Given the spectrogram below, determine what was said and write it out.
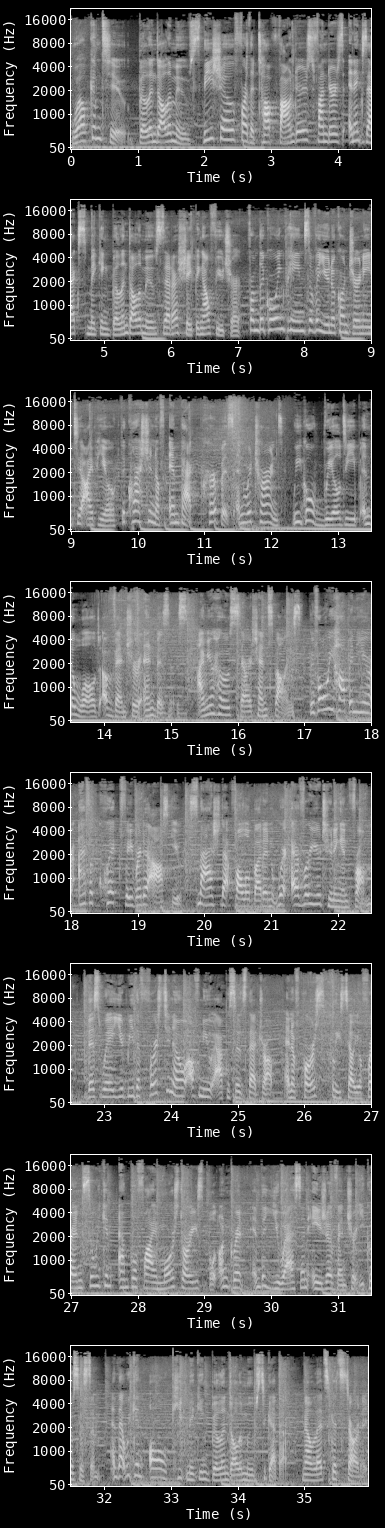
Welcome to Billion Dollar Moves, the show for the top founders, funders, and execs making billion dollar moves that are shaping our future. From the growing pains of a unicorn journey to IPO, the question of impact, purpose, and returns, we go real deep in the world of venture and business. I'm your host, Sarah Chen Spellings. Before we hop in here, I have a quick favor to ask you. Smash that follow button wherever you're tuning in from. This way, you'd be the first to know of new episodes that drop. And of course, please tell your friends so we can amplify more stories built on grit in the the US and Asia venture ecosystem, and that we can all keep making billion dollar moves together. Now let's get started.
